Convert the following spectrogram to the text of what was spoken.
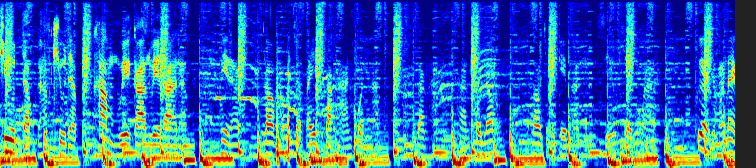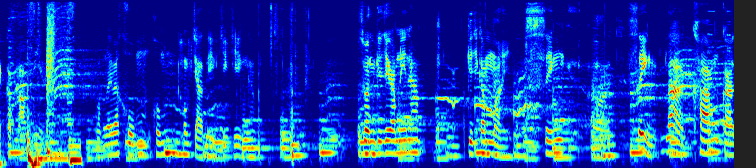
คิวดับนะครับคิวดับข้ามเวการเวลานะครับนี่นะครับเราก็จะไปสังหารคนนะครับสังหารหารคนแล้วเราจะไปเก็บอันสีเขียวมา เพื่อจะมาแลกกระเป๋านี่นะบอกเลยว่าคุ้มคุ้มคุ้มจัดเองจริงๆครับ ส่วนกิจกรรมนี้นะครับ กิจกรรมใหม่ซิงเอ่อซิงล่าข้ามการ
